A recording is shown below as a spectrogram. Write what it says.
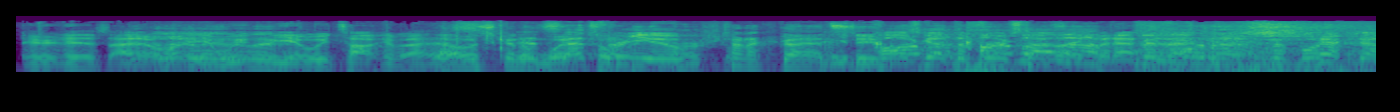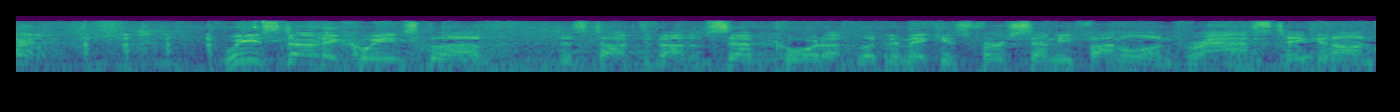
here it is. I don't, Look, look, yeah, we, look. yeah, we talk about it. I was going to That's- wait That's for you. to- Go ahead, Steve. Paul's got the first Karma's highlight, but after before that, the, before the show. we start at Queens Club. Just talked about him. Seb Korda looking to make his first semifinal on grass, taking on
